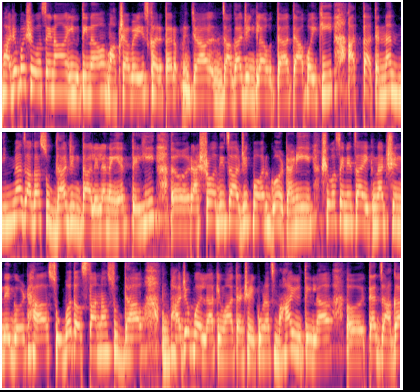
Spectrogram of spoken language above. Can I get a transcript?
भाजप शिवसेना युतीनं मागच्या वेळेस खरं तर ज्या जागा जिंकल्या होत्या त्यापैकी आता त्यांना निम्म्या जागा सुद्धा जिंकता आलेल्या नाही आहेत तेही राष्ट्रवादीचा अजित पवार गट आणि शिवसेनेचा एकनाथ शिंदे गट हा सोबत असताना सुद्धा भाजपला किंवा त्यांच्या एकूणच महायुतीला त्या जागा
